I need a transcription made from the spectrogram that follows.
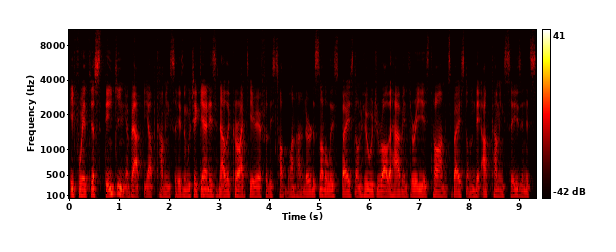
if we're just thinking about the upcoming season, which again is another criteria for this top 100, it's not a list based on who would you rather have in three years' time. It's based on the upcoming season. It's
